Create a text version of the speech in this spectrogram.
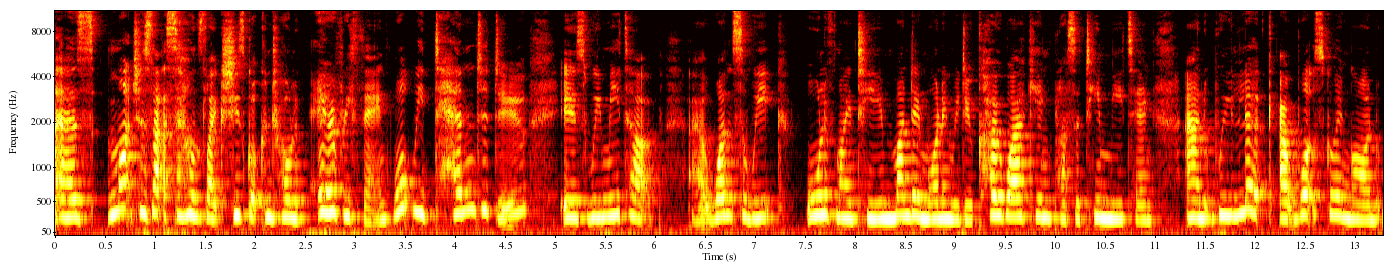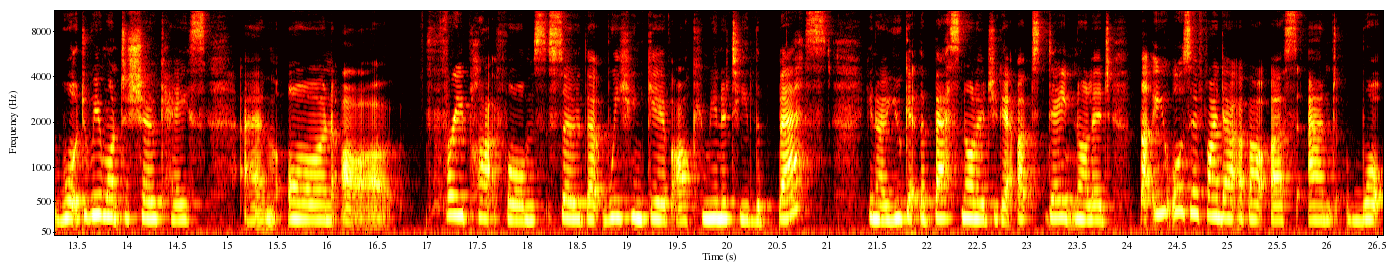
As much as that sounds like she's got control of everything, what we tend to do is we meet up uh, once a week all of my team. Monday morning, we do co working plus a team meeting, and we look at what's going on, what do we want to showcase um, on our free platforms so that we can give our community the best. You know, you get the best knowledge, you get up to date knowledge, but you also find out about us and what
